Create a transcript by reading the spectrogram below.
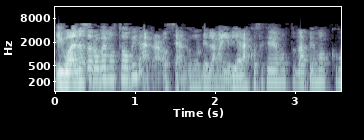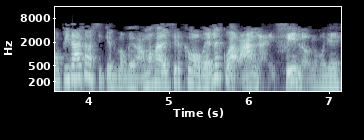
Igual nosotros vemos todo pirata, o sea, como que la mayoría de las cosas que vemos las vemos como pirata, así que lo que vamos a decir es como ver el Cuavana y filo, como que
